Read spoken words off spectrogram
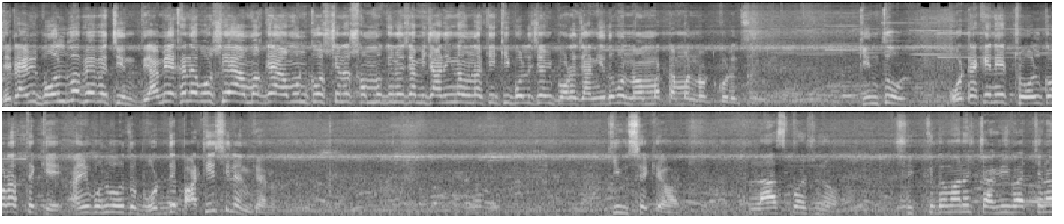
যেটা আমি বলব ভেবে চিনতে আমি এখানে বসে আমাকে এমন কোশ্চেনের সম্মুখীন হয়েছে আমি জানি না ওনাকে কি বলেছে আমি পরে জানিয়ে দেবো নম্বর টাম্বার নোট করেছি। কিন্তু ওটাকে নিয়ে ট্রোল করার থেকে আমি বলব তো ভোট দিয়ে পাঠিয়েছিলেন কেন? কিউসে কে হয়। লাস্ট প্রশ্ন। শিক্ষিত মানুষ চাকরি পাচ্ছে না,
